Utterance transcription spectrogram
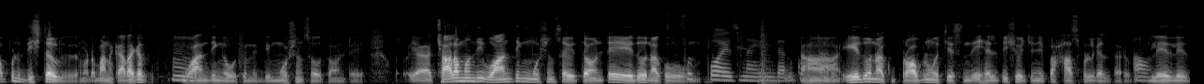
అప్పుడు దిష్టి తగులుతుంది అనమాట మనకు అరగదు. వాంతింగ్ అవుతుంది మోషన్స్ అవుతా ఉంటాయి చాలా మంది వాంతింగ్ మోషన్స్ అవుతా ఉంటే ఏదో నాకు ఏదో నాకు ప్రాబ్లం వచ్చేసింది హెల్త్ ఇష్యూ వచ్చింది చెప్పి హాస్పిటల్కి వెళ్తారు. లేదు లేదు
